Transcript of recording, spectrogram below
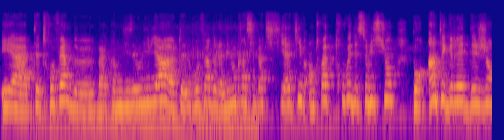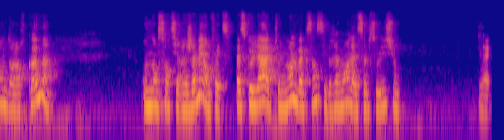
et à peut-être refaire de, bah, comme disait Olivia, peut-être refaire de la démocratie participative, en tout cas trouver des solutions pour intégrer des gens dans leur com', on n'en sortira jamais en fait. Parce que là, actuellement, le vaccin, c'est vraiment la seule solution. Ouais,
